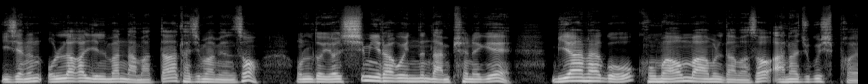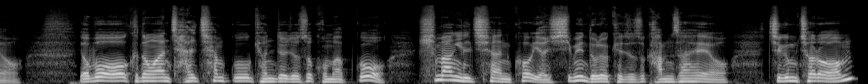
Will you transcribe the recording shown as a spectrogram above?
이제는 올라갈 일만 남았다 다짐하면서 오늘도 열심히 일하고 있는 남편에게 미안하고 고마운 마음을 담아서 안아주고 싶어요. 여보, 그동안 잘 참고 견뎌줘서 고맙고 희망 잃지 않고 열심히 노력해줘서 감사해요. 지금처럼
